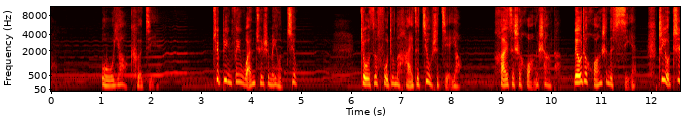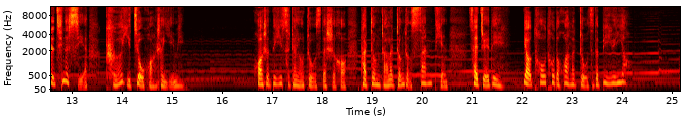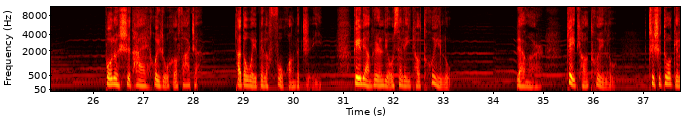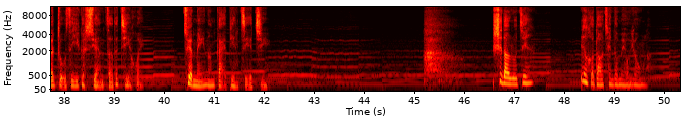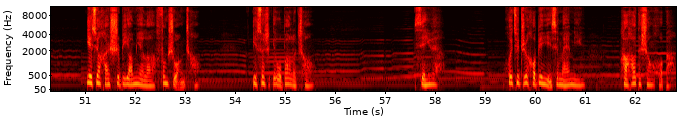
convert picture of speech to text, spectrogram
无药可解，却并非完全是没有救。主子腹中的孩子就是解药，孩子是皇上的，流着皇上的血，只有至亲的血可以救皇上一命。皇上第一次占有主子的时候，他挣扎了整整三天，才决定要偷偷的换了主子的避孕药。不论事态会如何发展，他都违背了父皇的旨意，给两个人留下了一条退路。然而，这条退路只是多给了主子一个选择的机会，却没能改变结局。事到如今，任何道歉都没有用了。叶轩寒势必要灭了封氏王朝，也算是给我报了仇。弦月，回去之后便隐姓埋名，好好的生活吧。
